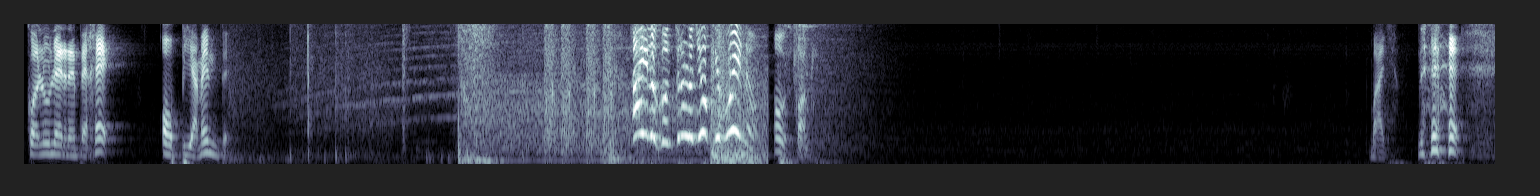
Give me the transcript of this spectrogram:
Con un RPG. Obviamente. ¡Ay, lo controlo yo! ¡Qué bueno! Oh, fuck. Vaya.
